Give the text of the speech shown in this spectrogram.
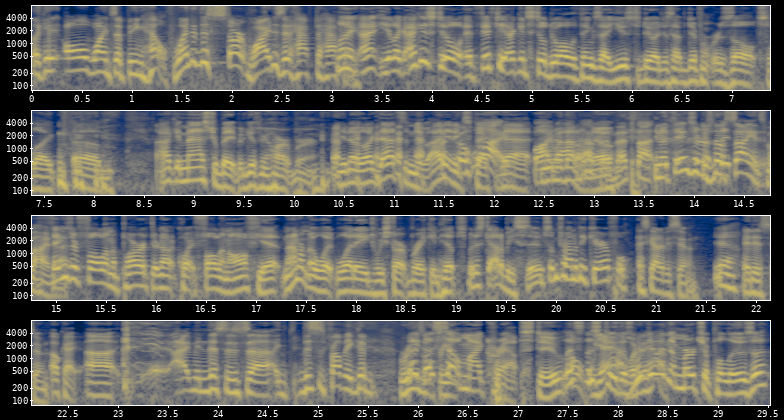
Like it all winds up being health. When did this start? Why does it have to happen? Like I, yeah, like I can still at 50, I can still do all the things I used to do. I just have different results. Like um, I can masturbate, but it gives me heartburn. You know, like that's a new. I didn't expect Why? that. Why you know, would that I don't happen? know. That's not- You know, things are. there's no they- science behind Things that. are falling apart. They're not quite falling off yet. And I don't know what what age we start breaking hips, but it's got to be soon. So I'm trying to be careful. It's got to be soon. Yeah. it is soon. Okay, uh, I mean this is uh, this is probably a good reason. Let, reason us for sell my crap, Stu. Let's Oh, let's yeah, do this. We're we doing have? the Merchapalooza.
